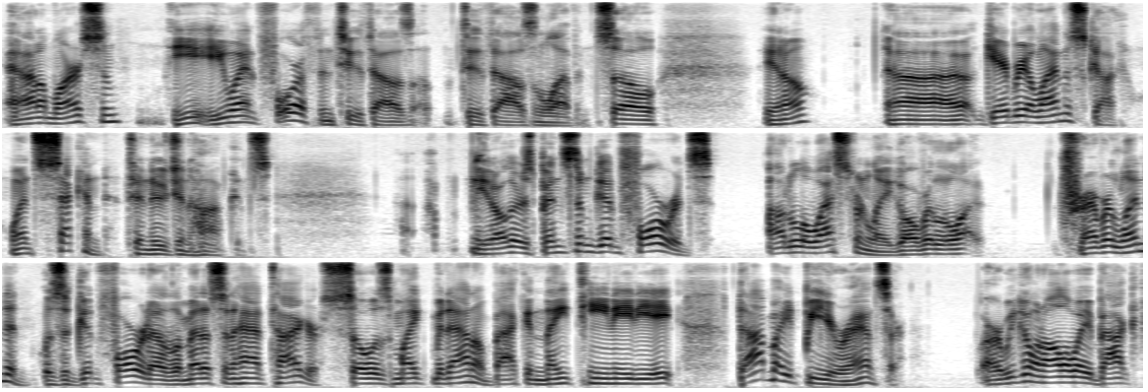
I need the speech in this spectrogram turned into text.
Adam Larsson, he, he went fourth in 2000, 2011. So, you know, uh, Gabriel Landeskog went second to Nugent Hopkins. Uh, you know, there's been some good forwards out of the Western League over the. Trevor Linden was a good forward out of the Medicine Hat Tigers. So was Mike Modano back in 1988. That might be your answer. Are we going all the way back?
